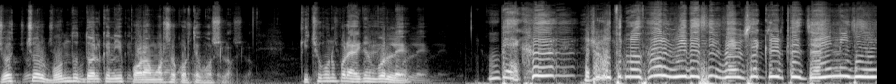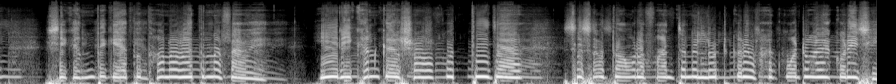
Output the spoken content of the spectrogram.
জোচ্চোর বন্ধুর দলকে নিয়ে পরামর্শ করতে বসল। কিছুক্ষণ পর একজন বললে দেখো রত্নধর বিদেশে ব্যবসা করতে যায়নি যে সেখান থেকে এত ধনরত্ন পাবে। এর এখানকার সম্পত্তি যা সেসব তো আমরা পাঁচজনে লুট করে ভাগ করেছি।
